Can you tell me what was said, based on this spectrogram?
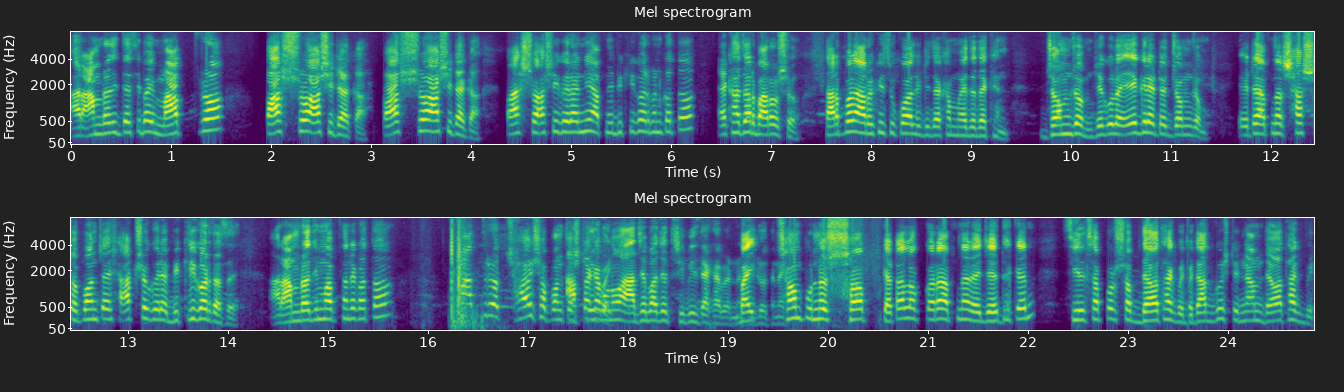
আর আমরা দিতেছি ভাই মাত্র পাঁচশো আশি টাকা পাঁচশো আশি টাকা। পাঁচশো আশি করে নিয়ে আপনি বিক্রি করবেন কত? এক হাজার বারোশো। তারপরে আরও কিছু কোয়ালিটি দেখাম এই যে দেখেন জমজম যেগুলো এ গ্রেটের জমজম এটা আপনার সাতশো পঞ্চাশ আটশো করে বিক্রি করতেছে। আর আমরা দিব আপনার কত? মাত্র ছয়শো পঞ্চাশ টাকা কোনো আজে বাজে থ্রি পিস দেখাবেন ভাই সম্পূর্ণ সব ক্যাটালগ করা আপনার এই যে দেখেন সিল সাপোর্ট সব দেওয়া থাকবে জাত গোষ্ঠীর নাম দেওয়া থাকবে।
